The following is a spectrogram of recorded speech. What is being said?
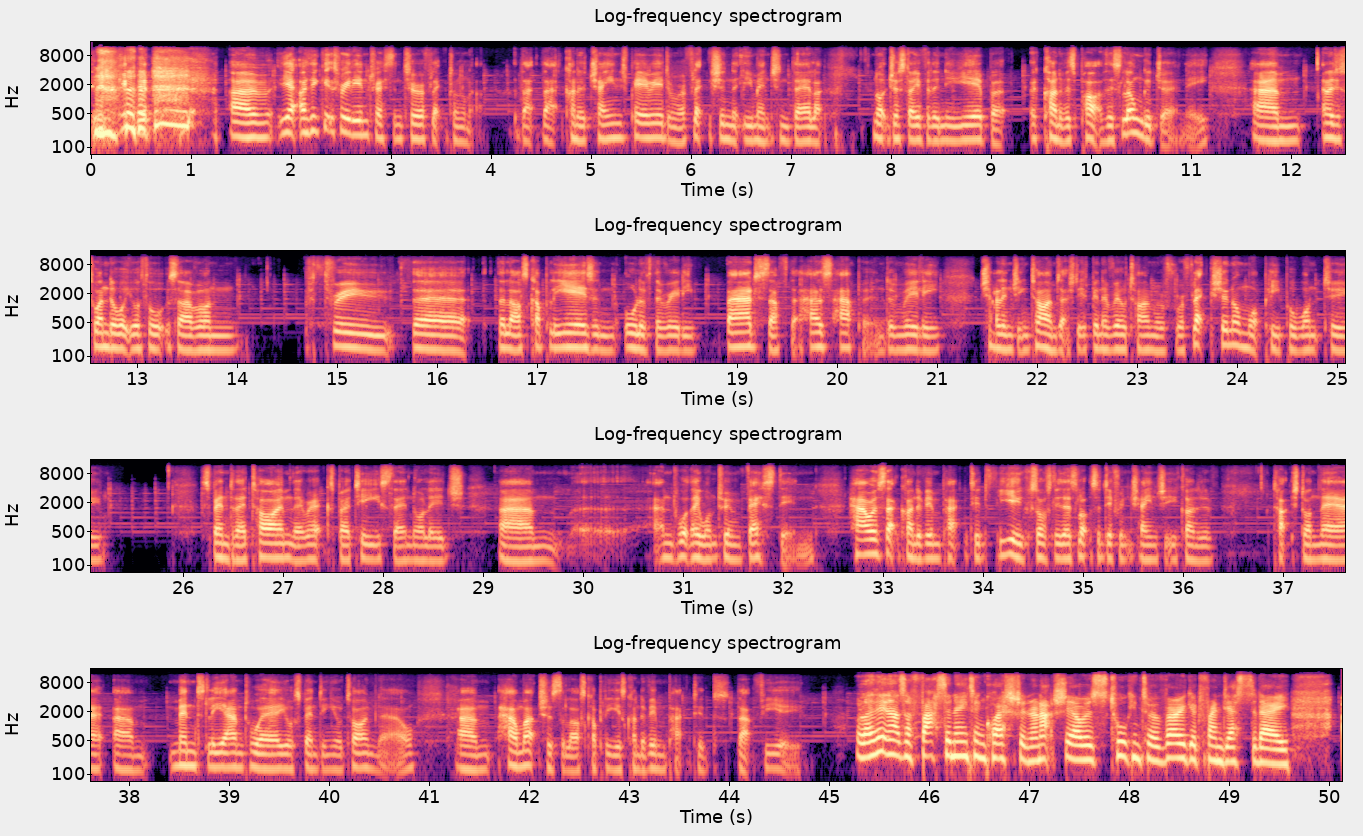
um, yeah, I think it's really interesting to reflect on that that kind of change period and reflection that you mentioned there, like not just over the new year, but kind of as part of this longer journey. Um, and I just wonder what your thoughts are on through the the last couple of years and all of the really bad stuff that has happened and really challenging times. Actually, it's been a real time of reflection on what people want to spend their time, their expertise, their knowledge, um, uh, and what they want to invest in. How has that kind of impacted for you? Because obviously, there's lots of different change that you kind of touched on there, um, mentally and where you're spending your time now. Um, how much has the last couple of years kind of impacted that for you? Well, I think that's a fascinating question. And actually, I was talking to a very good friend yesterday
